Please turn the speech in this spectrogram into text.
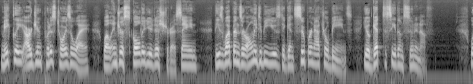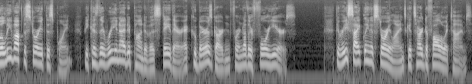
Meekly, Arjun put his toys away, while Indra scolded Yudhishthira, saying, These weapons are only to be used against supernatural beings. You'll get to see them soon enough. We'll leave off the story at this point, because the reunited Pandavas stay there at Kubera's garden for another four years. The recycling of storylines gets hard to follow at times.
